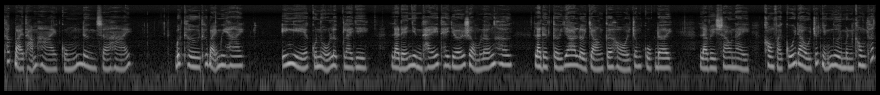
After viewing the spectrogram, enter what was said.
thất bại thảm hại cũng đừng sợ hãi. Bức thư thứ 72 Ý nghĩa của nỗ lực là gì? Là để nhìn thấy thế giới rộng lớn hơn – là được tự do lựa chọn cơ hội trong cuộc đời. Là vì sau này không phải cúi đầu trước những người mình không thích,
